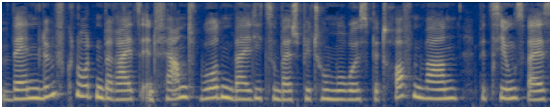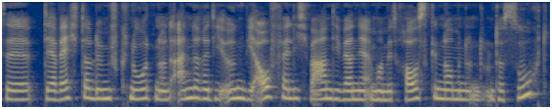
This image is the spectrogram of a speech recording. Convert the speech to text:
wenn Lymphknoten bereits entfernt wurden, weil die zum Beispiel tumorös betroffen waren, beziehungsweise der Wächter-Lymphknoten und andere, die irgendwie auffällig waren, die werden ja immer mit rausgenommen und untersucht.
